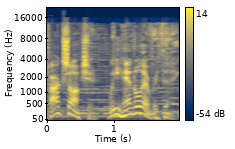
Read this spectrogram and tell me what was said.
Parks Auction. We handle everything.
